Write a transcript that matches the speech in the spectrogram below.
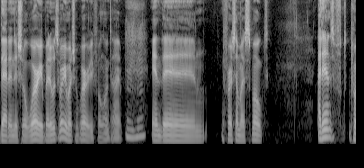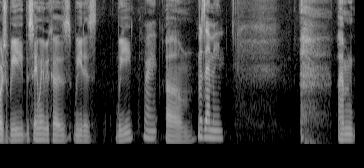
that initial worry, but it was very much a worry for a long time. hmm And then the first time I smoked, I didn't approach weed the same way because weed is weed. Right. Um, What does that mean? I'm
